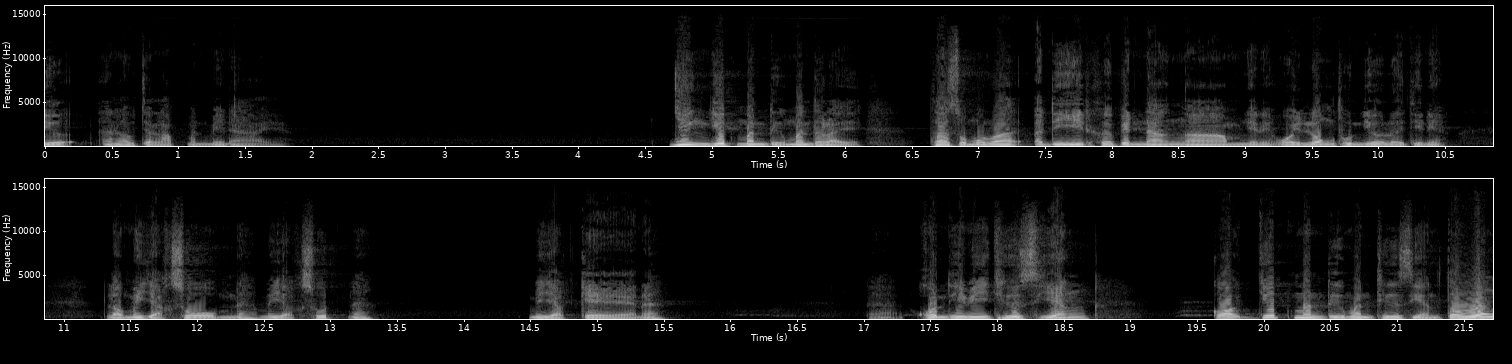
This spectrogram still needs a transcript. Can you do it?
เยอะนั้นเราจะรับมันไม่ได้ ยิ่งยึดมันถึงมันเท่าไหร่ ถ้าสมมุติว่าอดีตเคยเป็นนางงามอย่างนี้โอ้ยลงทุนเยอะเลยทีเนี้ย เราไม่อยากโทมนะ ไม่อยากสุดนะ ไม่อยากแก่นะนะคนที่มีชื่อเสียง ก็ยึดมั่นถือมั่นชื่อเสียง ต้องลง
